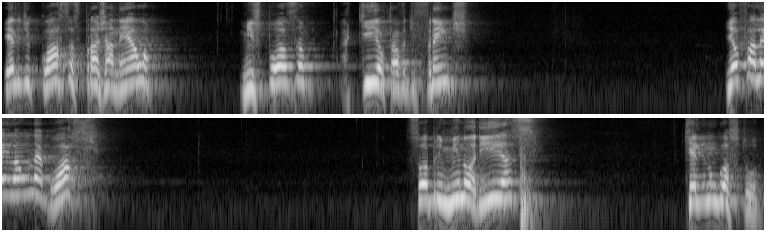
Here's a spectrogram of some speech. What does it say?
Ele de costas para a janela, minha esposa aqui, eu estava de frente. E eu falei lá um negócio sobre minorias que ele não gostou.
